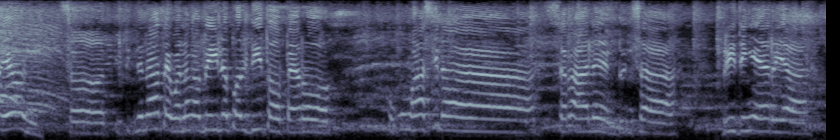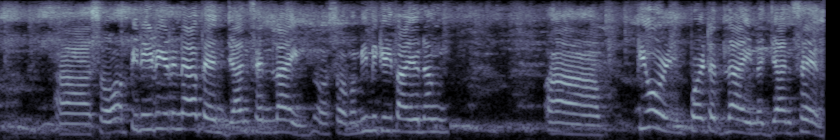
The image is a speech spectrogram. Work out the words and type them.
ayun. So, titignan natin. Walang available dito pero kukuha sila Sir Allen dun sa breeding area. Ah, so, ang pinili rin natin, Jansen line. No? So, mamimigay tayo ng ah, pure imported line na Jansen.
